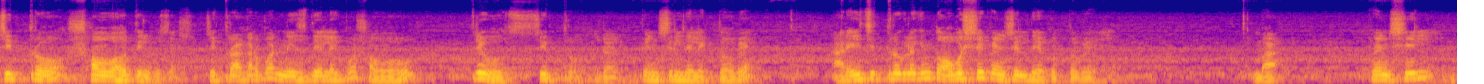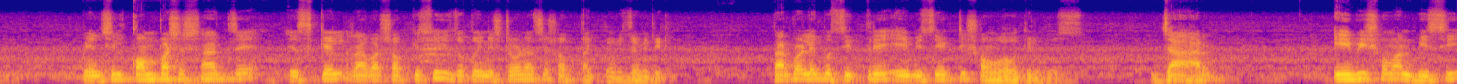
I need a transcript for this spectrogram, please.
চিত্র সমবাহু ত্রিভুজের, চিত্র আঁকার পর নিচ দিয়ে লিখব সমবাহু ত্রিভুজ, চিত্র। এটা পেন্সিল দিয়ে লিখতে হবে। আর এই চিত্রগুলো কিন্তু অবশ্যই পেন্সিল দিয়ে করতে হবে। বা পেন্সিল পেন্সিল কম্পাসের সাহায্যে, স্কেল, রাবার সব কিছুই যত ইনস্ট্রুমেন্ট আছে সব থাকতে হবে জ্যামিতির। তারপর লিখব চিত্রে এ বিসি একটি সমবাহু ত্রিভুজ যার এবি সমান বিসি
